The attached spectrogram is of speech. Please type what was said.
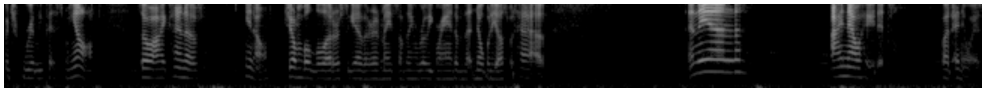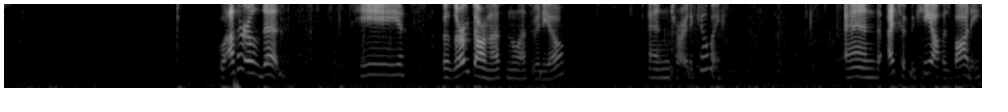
which really pissed me off. So I kind of, you know, jumbled the letters together and made something really random that nobody else would have. In the end, I now hate it. But anyways. Glathrill's dead. He berserked on us in the last video and tried to kill me. And I took the key off his body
